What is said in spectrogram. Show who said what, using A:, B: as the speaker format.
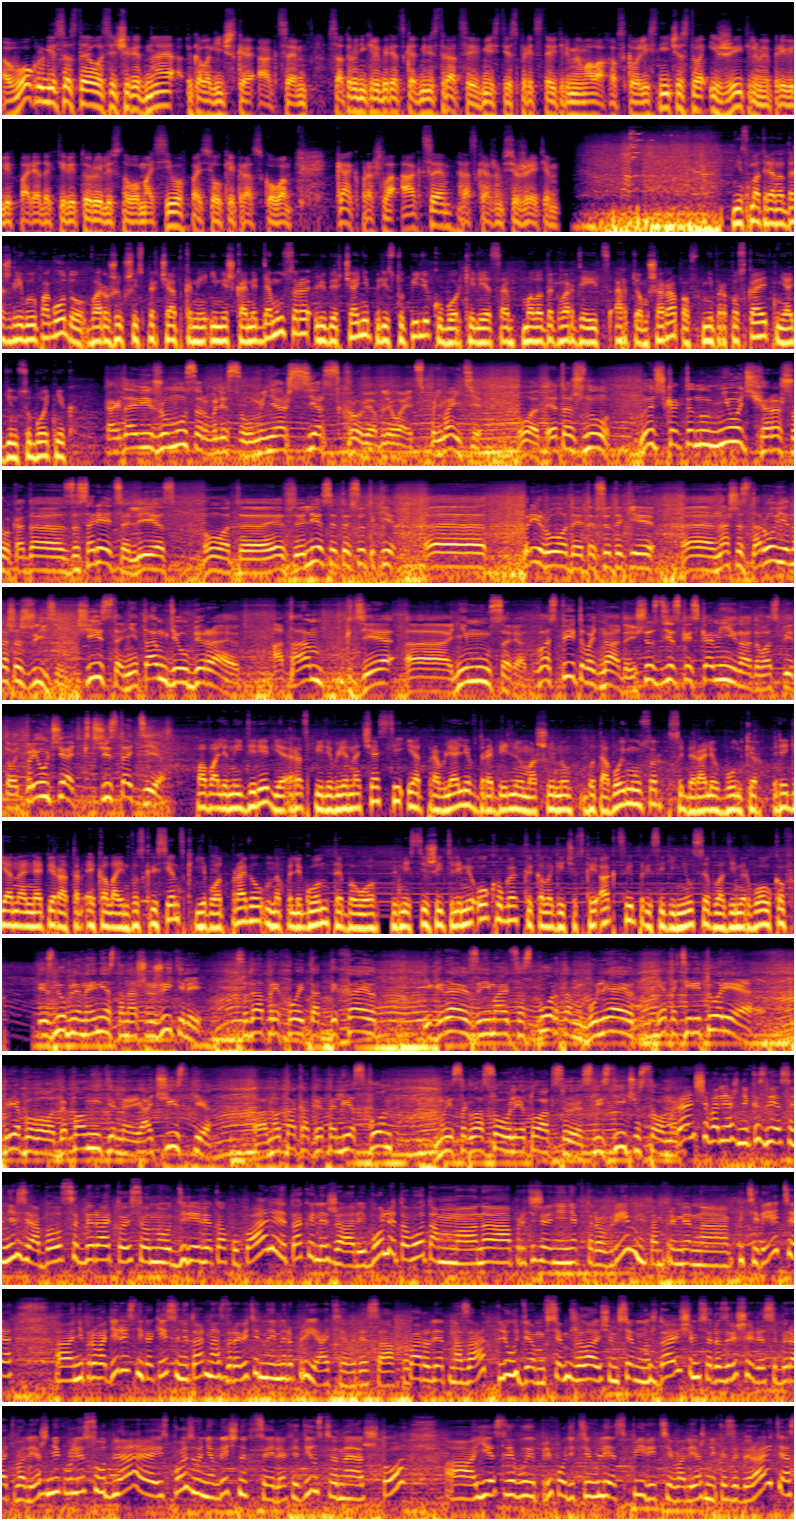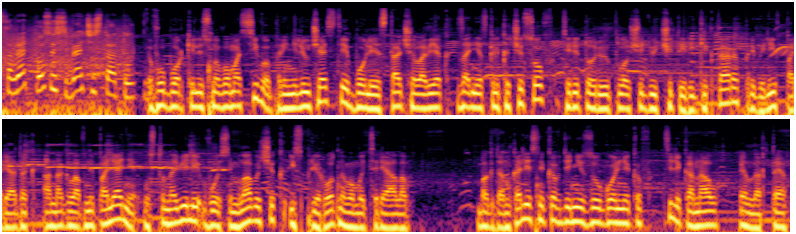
A: В округе состоялась очередная экологическая акция. Сотрудники Люберецкой администрации вместе с представителями Малаховского лесничества и жителями привели в порядок территорию лесного массива в поселке Красково. Как прошла акция, расскажем в сюжете.
B: Несмотря на дождливую погоду, вооружившись перчатками и мешками для мусора, люберчане приступили к уборке леса. Молодогвардеец Артем Шарапов не пропускает ни один субботник.
C: Когда вижу мусор в лесу, у меня аж сердце кровью обливается, понимаете? Вот, это ж, ну, ну это ж как-то, ну, не очень хорошо, когда засоряется лес, вот. Э, лес это все-таки э, природа, это все-таки э, наше здоровье, наша жизнь. Чисто не там, где убирают, а там, где э, не мусорят. Воспитывать надо, еще с детской скамьи надо воспитывать, приучать к чистоте.
B: Поваленные деревья распиливали на части и отправляли в дробильную машину. Бытовой мусор собирали в бункер. Региональный оператор «Эколайн Воскресенск» его отправил на полигон ТБО. Вместе с жителями округа к экологической акции присоединился Владимир Волков.
D: Излюбленное место наших жителей. Сюда приходят, отдыхают, играют, занимаются спортом, гуляют. Эта территория требовала дополнительной очистки, а, но так как это лесфонд, мы согласовывали эту акцию с лесничеством.
E: Раньше валежник из леса нельзя было собирать, то есть он, вот, деревья как упали, так и лежали. И более того, там а, на протяжении некоторого времени, там примерно пятилетия, а, не проводились никакие санитарно-оздоровительные мероприятия в лесах. Пару лет назад людям, всем желающим, всем нуждающимся разрешили собирать валежник в лесу для использования в личных целях. Единственное, что если вы приходите в лес, пилите валежник и забираете, оставлять после себя чистоту.
B: В уборке лесного массива приняли участие более 100 человек. За несколько часов территорию площадью 4 гектара привели в порядок, а на главной поляне установили 8 лавочек из природного материала. Богдан Колесников, Денис Заугольников, телеканал ЛРТ.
